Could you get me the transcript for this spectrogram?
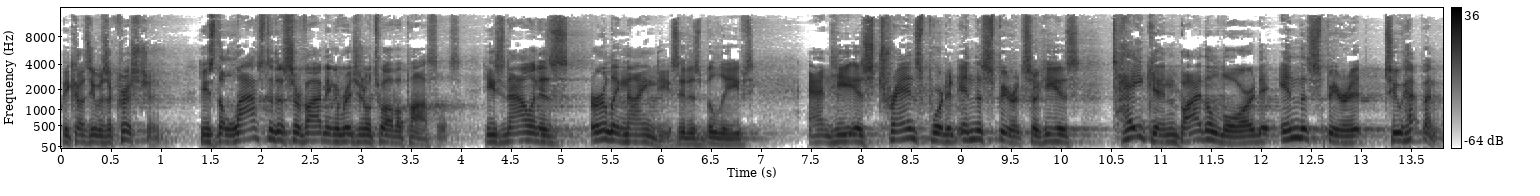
because he was a Christian. He's the last of the surviving original 12 apostles. He's now in his early 90s, it is believed, and he is transported in the Spirit. So he is taken by the Lord in the Spirit to heaven,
